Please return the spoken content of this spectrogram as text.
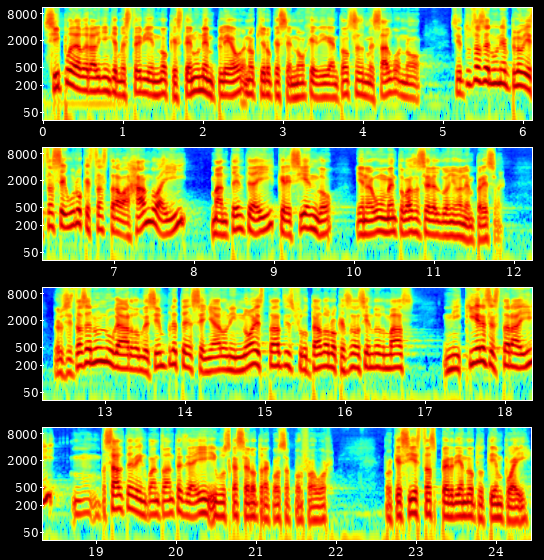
sí puede haber alguien que me esté viendo, que esté en un empleo, no quiero que se enoje y diga, entonces me salgo, no. Si tú estás en un empleo y estás seguro que estás trabajando ahí, mantente ahí, creciendo, y en algún momento vas a ser el dueño de la empresa. Pero si estás en un lugar donde siempre te enseñaron y no estás disfrutando lo que estás haciendo, es más, ni quieres estar ahí, mm, salte de en cuanto antes de ahí y busca hacer otra cosa, por favor. Porque sí estás perdiendo tu tiempo ahí.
